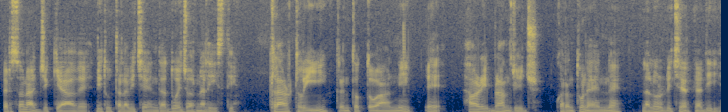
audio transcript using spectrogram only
personaggi chiave di tutta la vicenda, due giornalisti. Clark Lee, 38 anni, e Harry Brandridge, 41enne. La loro ricerca di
